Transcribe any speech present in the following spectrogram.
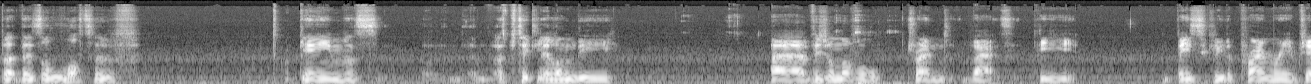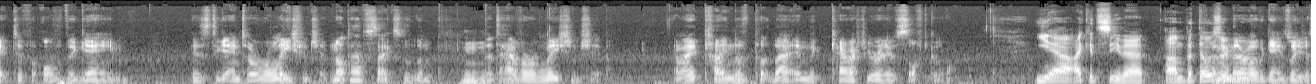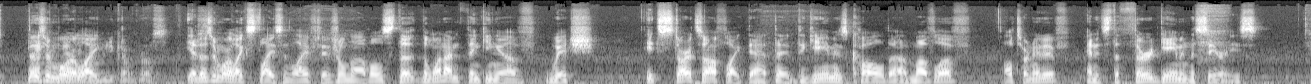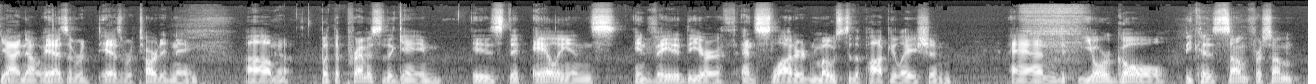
But there's a lot of games, particularly along the uh, visual novel trend, that the basically the primary objective of the game is to get into a relationship, not to have sex with them, Mm. but to have a relationship. And I kind of put that in the category of softcore. yeah i could see that um, but I those mean, are there are other games where you just those are more like- you come across. Yeah, those are more like slice of life visual novels. The the one I'm thinking of, which it starts off like that. The the game is called uh, Muv-Luv Alternative, and it's the third game in the series. Yeah, I know it has a re- it has a retarded name, um, Yeah. but the premise of the game is that aliens invaded the Earth and slaughtered most of the population, and your goal, because some for some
